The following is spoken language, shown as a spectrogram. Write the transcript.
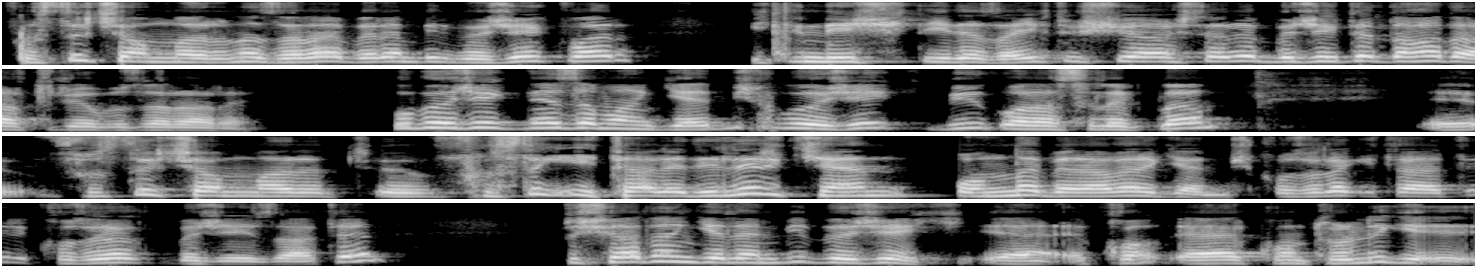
Fıstık çamlarına zarar veren bir böcek var. İklim değişikliğiyle zayıf düşüyor ağaçlar ve böcekler daha da artırıyor bu zararı. Bu böcek ne zaman gelmiş? Bu böcek büyük olasılıkla e, fıstık çamları, e, fıstık ithal edilirken onunla beraber gelmiş. Kozalak ithal edilir, kozalak böceği zaten. Dışarıdan gelen bir böcek yani eğer kontrollü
